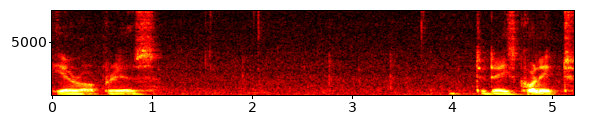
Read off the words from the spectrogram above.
hear our prayers. Today's collect.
